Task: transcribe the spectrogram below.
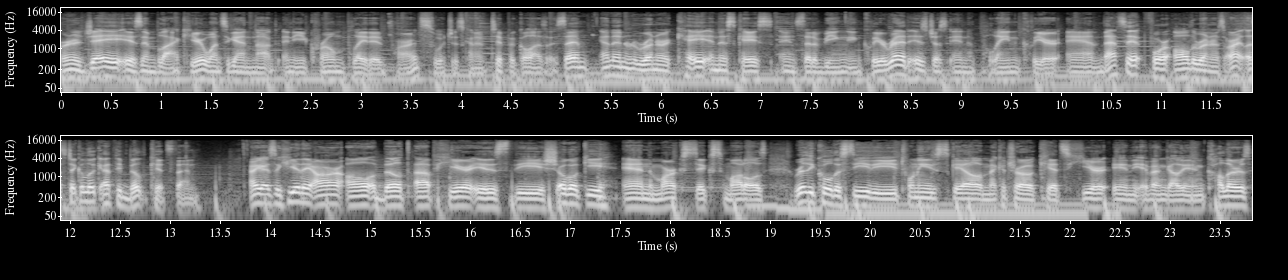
Runner J is in black here, once again not any chrome plated parts, which is kind of typical as I said. And then runner K in this case, instead of being in clear red, is just in plain clear. And that's it for all the runners. Alright, let's take a look at the build kits then. Alright guys, so here they are all built up. Here is the Shogouki and the Mark 6 models. Really cool to see the 20 scale Mechatro kits here in the Evangelion colors.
